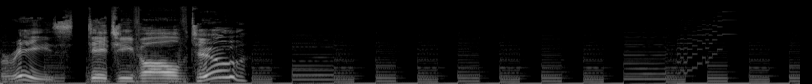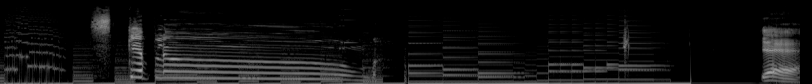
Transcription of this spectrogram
Breeze, Digivolve too? Skiploom! Yeah.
